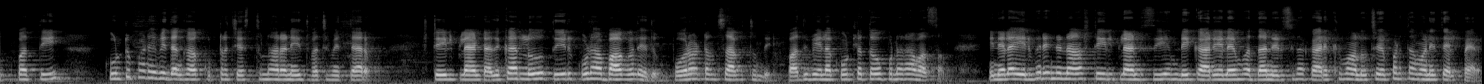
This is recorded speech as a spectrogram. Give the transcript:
ఉత్పత్తి కుంటుపడే విధంగా కుట్ర చేస్తున్నారని ధ్వజమెత్తారు. స్టీల్ ప్లాంట్ అధికారులు తీరు కూడా బాగోలేదు. పోరాటం సాగుతుంది. పదివేల కోట్లతో పునరావాసం. ఈ నెల ఇరవై రెండున స్టీల్ ప్లాంట్ సీఎండీ కార్యాలయం వద్ద నిరసన కార్యక్రమాలు చేపడతామని తెలిపారు.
